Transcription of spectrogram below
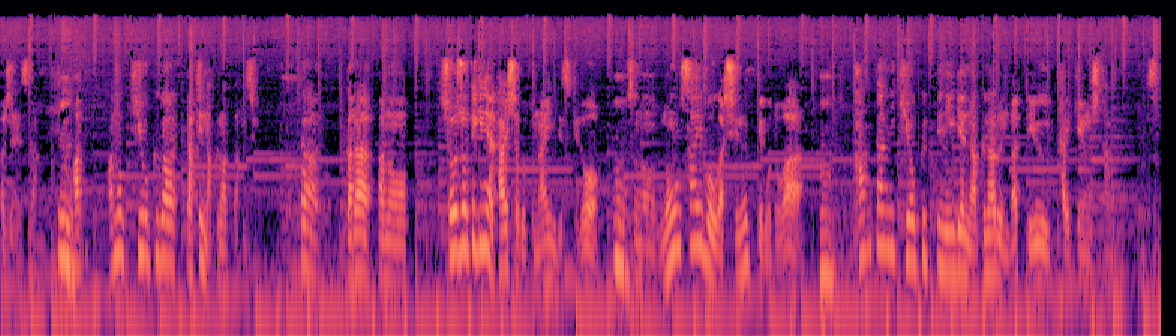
あるじゃないですか。うんああの記憶がだけなくなったんですよ。だから、あの、症状的には大したことないんですけど、うんその脳細胞が死ぬってことは、うん簡単に記憶って人間なくなるんだっていう体験をしたんですよ。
